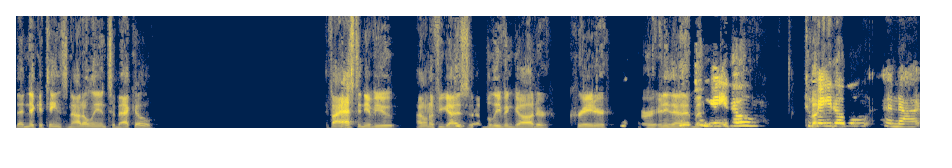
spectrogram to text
that nicotine's not only in tobacco? If I asked any of you, I don't know if you guys uh, believe in God or Creator or anything like that, but tomato, tomato, but, and uh,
